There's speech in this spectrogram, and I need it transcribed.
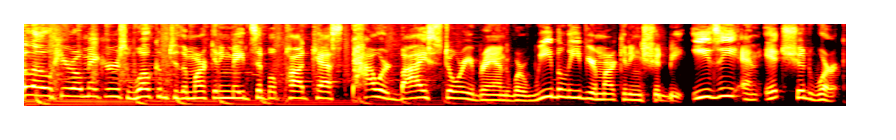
Hello, Hero Makers. Welcome to the Marketing Made Simple podcast powered by StoryBrand, where we believe your marketing should be easy and it should work.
